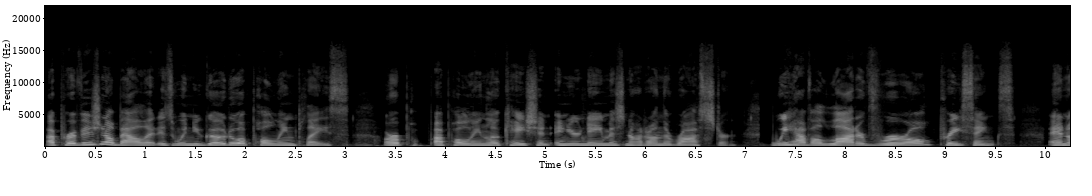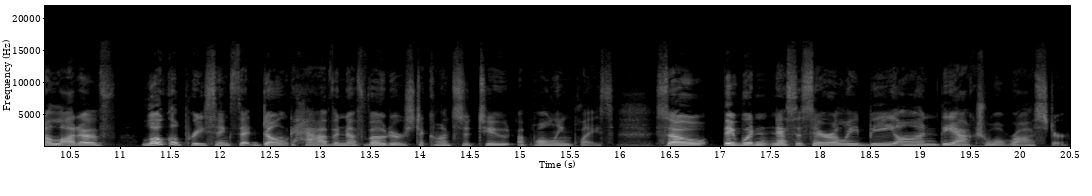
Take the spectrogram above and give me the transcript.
A provisional ballot is when you go to a polling place or a, polling location and your name is not on the roster. We have a lot of rural precincts and a lot of local precincts that don't have enough voters to constitute a polling place. So they wouldn't necessarily be on the actual roster.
